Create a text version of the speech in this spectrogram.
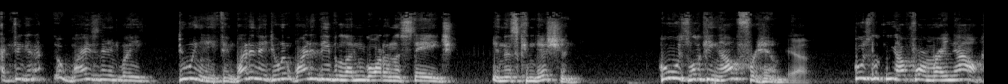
I'm thinking, why isn't anybody doing anything? Why didn't they do it? Why did they even let him go out on the stage in this condition? Who was looking out for him? Yeah. Who's looking out for him right now?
